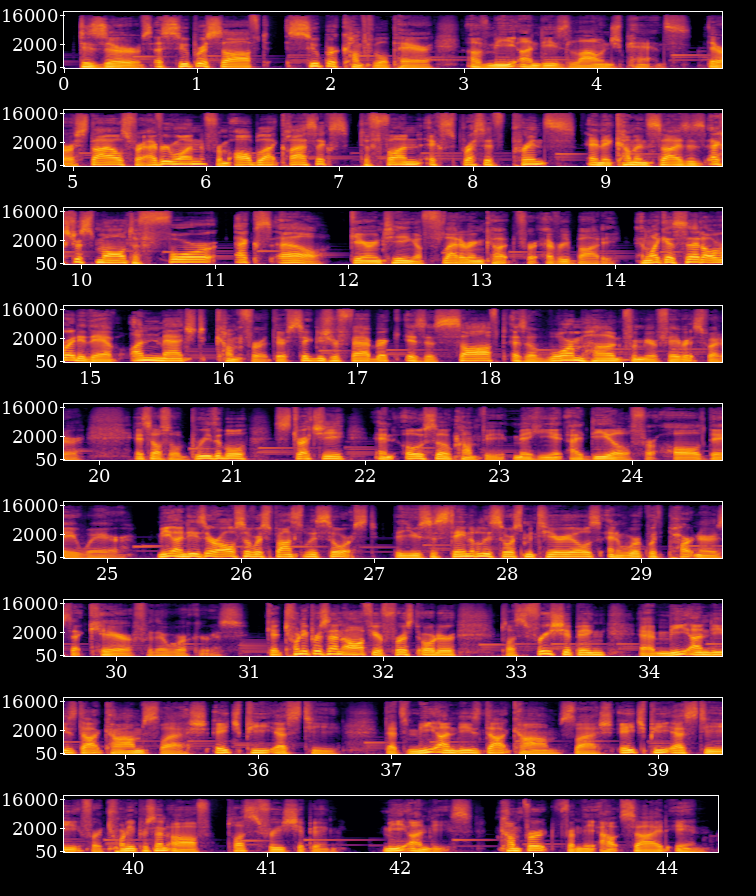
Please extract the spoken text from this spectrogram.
deserves a super soft, super comfortable pair of Me Undies lounge pants. There are styles for everyone, from all black classics to fun, expressive prints, and they come in sizes extra small to 4XL. Guaranteeing a flattering cut for every body. And like I said already, they have unmatched comfort. Their signature fabric is as soft as a warm hug from your favorite sweater. It's also breathable, stretchy, and oh so comfy, making it ideal for all day wear. MeUndies are also responsibly sourced. They use sustainably sourced materials and work with partners that care for their workers. Get 20% off your first order plus free shipping at MeUndies.com slash HPST. That's MeUndies.com slash HPST for 20% off plus free shipping. MeUndies. Comfort from the outside in.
